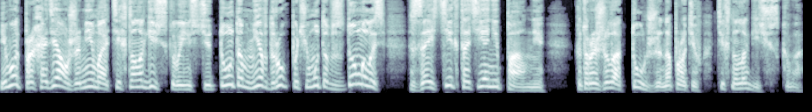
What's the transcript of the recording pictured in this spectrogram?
И вот, проходя уже мимо технологического института, мне вдруг почему-то вздумалось зайти к Татьяне Павловне, которая жила тут же напротив технологического.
